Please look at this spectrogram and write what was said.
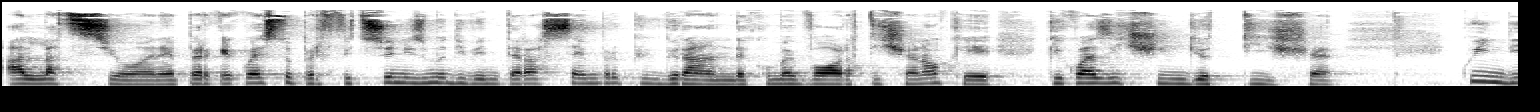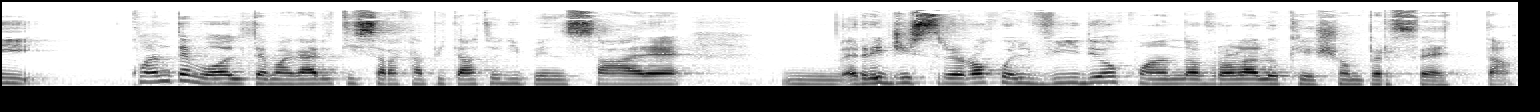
all'azione, perché questo perfezionismo diventerà sempre più grande come vortice no? che, che quasi ci inghiottisce. Quindi quante volte magari ti sarà capitato di pensare mh, registrerò quel video quando avrò la location perfetta?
